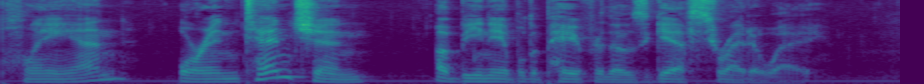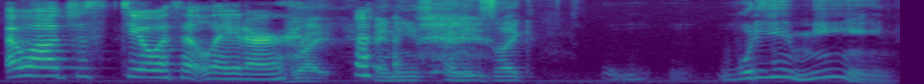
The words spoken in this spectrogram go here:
plan or intention of being able to pay for those gifts right away. Oh, I'll just deal with it later. right, and he's and he's like what do you mean?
